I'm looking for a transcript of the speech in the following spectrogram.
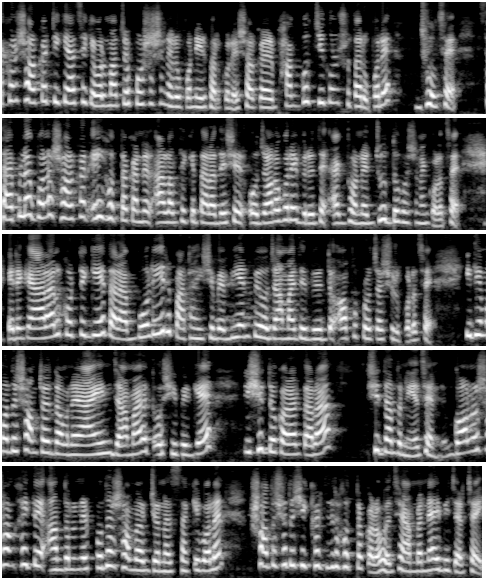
এখন সরকার টিকে আছে কেবলমাত্র প্রশাসনের উপর নির্ভর করে। সরকারের ভাগ্য চিকুন সুতার উপরে ঝুলছে। সাইফুল হক বলেন, সরকার এই হত্যাকাণ্ডের আড়াল থেকে তারা দেশের ও জনগণের বিরুদ্ধে এক ধরনের যুদ্ধ ঘোষণা করেছে। এটাকে আড়াল করতে গিয়ে তারা বলির পাঠা হিসেবে বিএনপি ও জামায়াতের বিরুদ্ধে অপপ্রচার শুরু করেছে। ইতিমধ্যে সন্ত্রাস দমনের আইন জামায়াত ও শিবিরকে নিষিদ্ধ করার তারা সিদ্ধান্ত নিয়েছেন। গণসংখ্যাইতে আন্দোলনের প্রধান সমন্বয়ক জোনাস সাকি বলেন, শত শত শিক্ষার্থীদের হত্যা করা হয়েছে, আমরা ন্যায় বিচার চাই।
